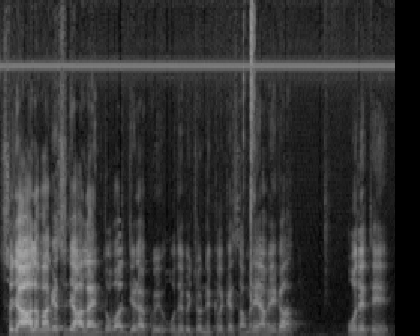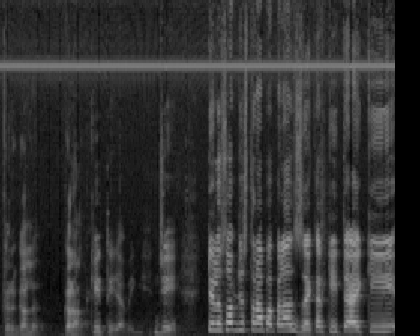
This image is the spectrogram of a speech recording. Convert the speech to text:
ਸੁਝਾਅ ਲਵਾਂਗੇ ਸੁਝਾਅ ਲੈਣ ਤੋਂ ਬਾਅਦ ਜਿਹੜਾ ਕੋਈ ਉਹਦੇ ਵਿੱਚੋਂ ਨਿਕਲ ਕੇ ਸਾਹਮਣੇ ਆਵੇਗਾ ਉਹਦੇ ਤੇ ਫਿਰ ਗੱਲ ਕਰਾਂਗੇ। ਕੀਤੀ ਜਾਵੇਗੀ। ਜੀ। ਢਿੱਲੋਂ ਸਾਹਿਬ ਜਿਸ ਤਰ੍ਹਾਂ ਆਪਾਂ ਪਹਿਲਾਂ ਜ਼ਿਕਰ ਕੀਤਾ ਹੈ ਕਿ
